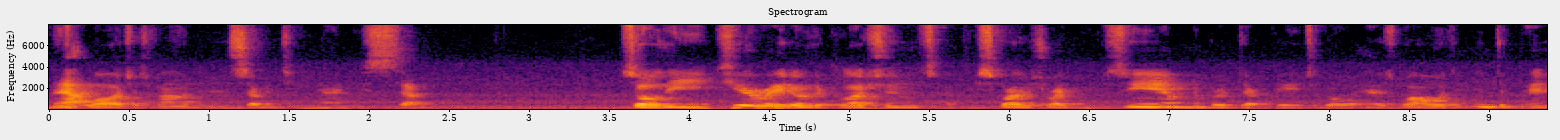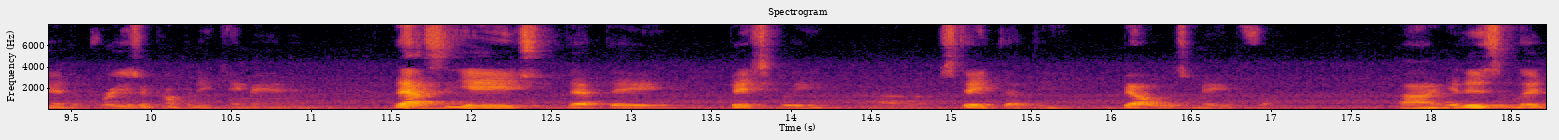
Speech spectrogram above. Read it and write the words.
that lodge was founded in 1797. So the curator of the collections at the Scottish Rite Museum a number of decades ago, as well as an independent appraiser company came in, and that's the age that they basically uh, state that the bell was made from. Uh, it is lead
